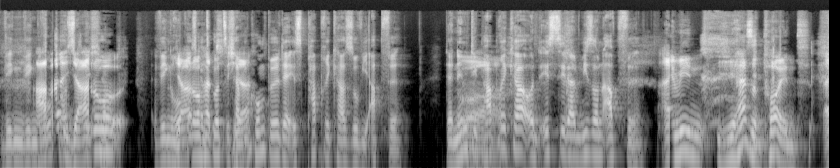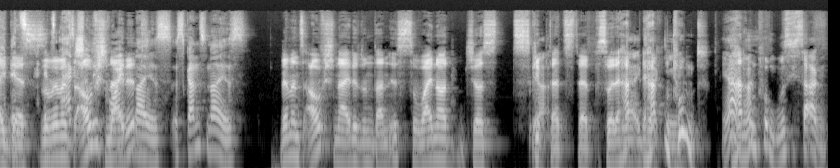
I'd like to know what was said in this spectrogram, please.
Wegen, wegen aber Rotos, Jaro, hab, wegen Rotos, Jaro hat, kurz, ich habe einen Kumpel, der isst Paprika so wie Apfel. Der nimmt oh. die Paprika und isst sie dann wie so ein Apfel. I mean, he has a point, I guess. It's, so, wenn man es aufschneidet. Nice. Ist ganz nice. Wenn man es aufschneidet und dann isst, so why not just skip ja. that step? So, der, ja, hat, exactly. der hat einen Punkt. Ja, er hat ne? einen Punkt, muss ich sagen.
